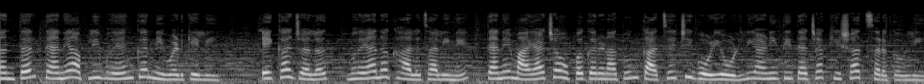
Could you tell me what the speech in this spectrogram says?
नंतर त्याने आपली भयंकर निवड केली. एका जलद भयानक हालचालीने त्याने मायाच्या उपकरणातून काचेची गोळी ओढली आणि ती त्याच्या खिशात सरकवली.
